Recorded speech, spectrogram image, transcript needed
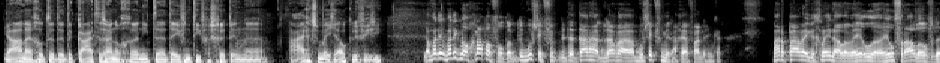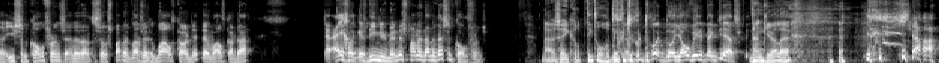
Ja, nee, goed. De, de kaarten zijn nog eh, niet eh, definitief geschud in eh, nou, eigenlijk zo'n beetje elke divisie. Nou, wat, ik, wat ik wel grappig vond, dat moest ik, dat- daar, daar moest ik vanmiddag even aan denken. Maar een paar weken geleden hadden we heel, heel verhaal over de Eastern Conference. En dat het zo spannend was in de wildcard dit en wildcard dat. En eigenlijk is die nu minder spannend dan de Western Conference. Nou, zeker op titelgebied. door, door, door jouw Winnipeg Jets. Dankjewel hè. ja,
